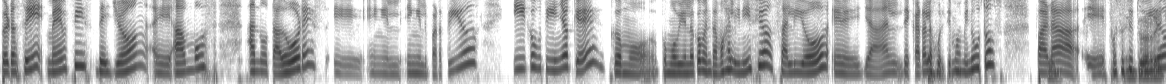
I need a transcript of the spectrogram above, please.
pero sí, Memphis, De Jong, eh, ambos anotadores eh, en, el, en el partido. Y Coutinho, que, como, como bien lo comentamos al inicio, salió eh, ya de cara a los últimos minutos para, fue sustituido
